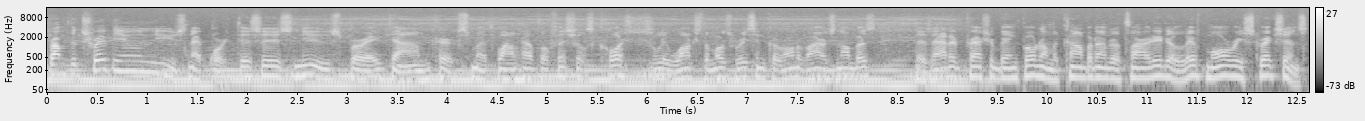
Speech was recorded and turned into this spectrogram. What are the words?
From the Tribune News Network, this is Newsbreak. I'm Kirk Smith. While health officials cautiously watch the most recent coronavirus numbers, there's added pressure being put on the competent authority to lift more restrictions.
